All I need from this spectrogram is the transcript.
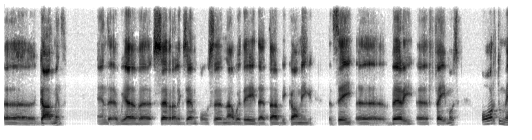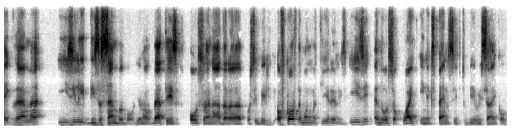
uh, garments, and uh, we have uh, several examples uh, nowadays that are becoming, let's say, uh, very uh, famous, or to make them easily disassemblable. You know, that is also another uh, possibility. Of course, the monomaterial is easy and also quite inexpensive to be recycled.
